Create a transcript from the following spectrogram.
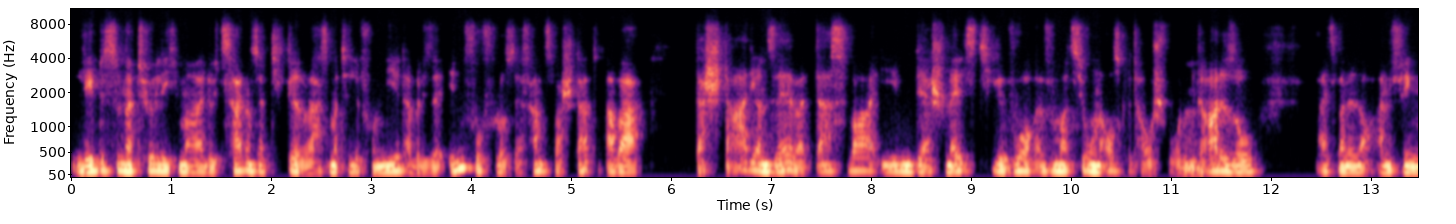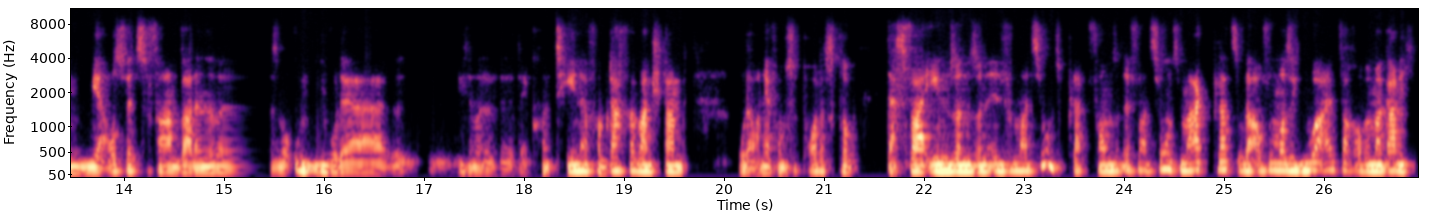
lebtest du natürlich mal durch Zeitungsartikel oder hast mal telefoniert, aber dieser Infofluss, der fand zwar statt, aber das Stadion selber, das war eben der Schmelztiegel, wo auch Informationen ausgetauscht wurden. Mhm. Gerade so, als man dann auch anfing, mehr auswärts zu fahren, war dann also unten, wo der, ich sag mal, der, der Container vom Dachverband stand oder auch vom Supporters Club, das war eben so eine, so eine Informationsplattform, so ein Informationsmarktplatz oder auch wenn man sich nur einfach, auch wenn man gar nicht,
